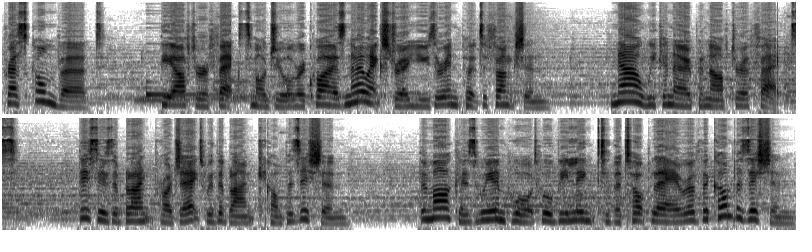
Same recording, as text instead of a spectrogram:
Press Convert. The After Effects module requires no extra user input to function. Now we can open After Effects. This is a blank project with a blank composition. The markers we import will be linked to the top layer of the composition.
